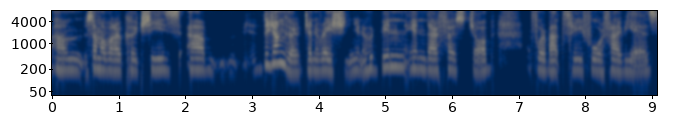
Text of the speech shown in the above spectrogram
um, some of our coaches, um, the younger generation, you know, who'd been in their first job for about three, four, five years.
